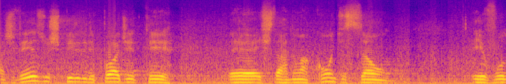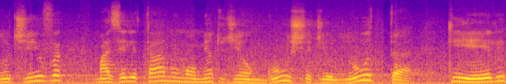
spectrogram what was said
Às vezes o espírito ele pode ter é, estar numa condição evolutiva, mas ele está num momento de angústia, de luta, que ele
